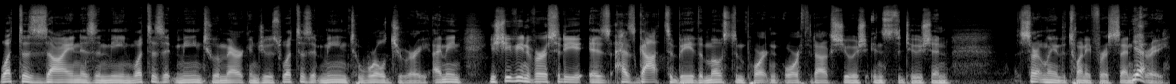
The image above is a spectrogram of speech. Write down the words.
what does Zionism mean? What does it mean to American Jews? What does it mean to world Jewry? I mean, Yeshiva University is has got to be the most important Orthodox Jewish institution certainly in the 21st century.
